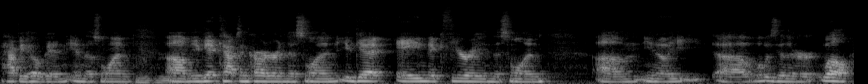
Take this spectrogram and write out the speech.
Happy Hogan in this one. Um, you get Captain Carter in this one. You get a Nick Fury in this one. Um, you know, uh, what was the other? Well,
